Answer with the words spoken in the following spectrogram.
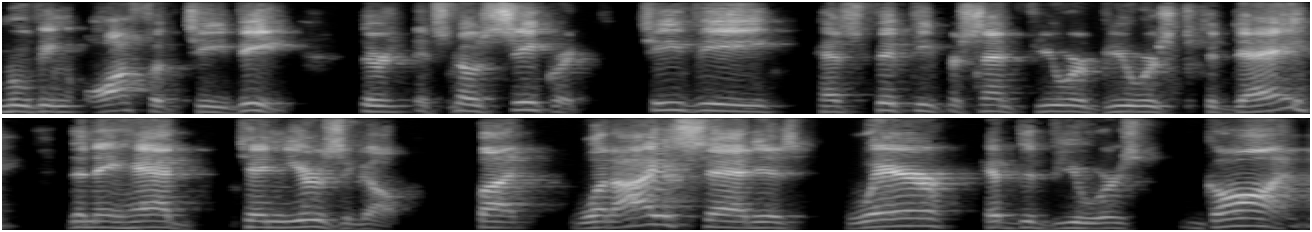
moving off of TV. There, it's no secret. TV has 50% fewer viewers today than they had 10 years ago. But what I said is, where have the viewers gone?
